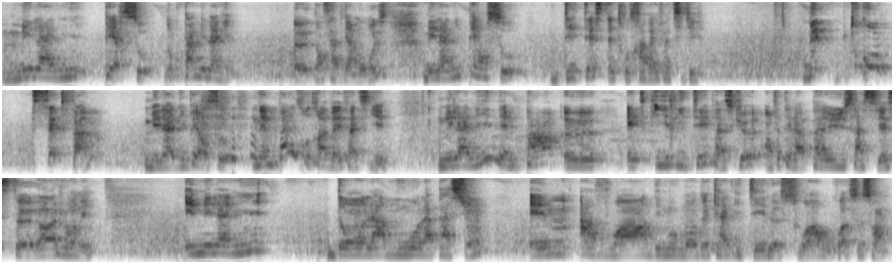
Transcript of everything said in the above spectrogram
Mélanie perso, donc pas Mélanie euh, dans sa vie amoureuse, Mélanie perso déteste être au travail fatiguée. Mais tout con, cette femme, Mélanie perso, n'aime pas être au travail fatiguée. Mélanie n'aime pas euh, être irritée parce que en fait elle a pas eu sa sieste euh, dans la journée. Et Mélanie, dans l'amour, la passion, aime avoir des moments de qualité le soir ou quoi que ce soit.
